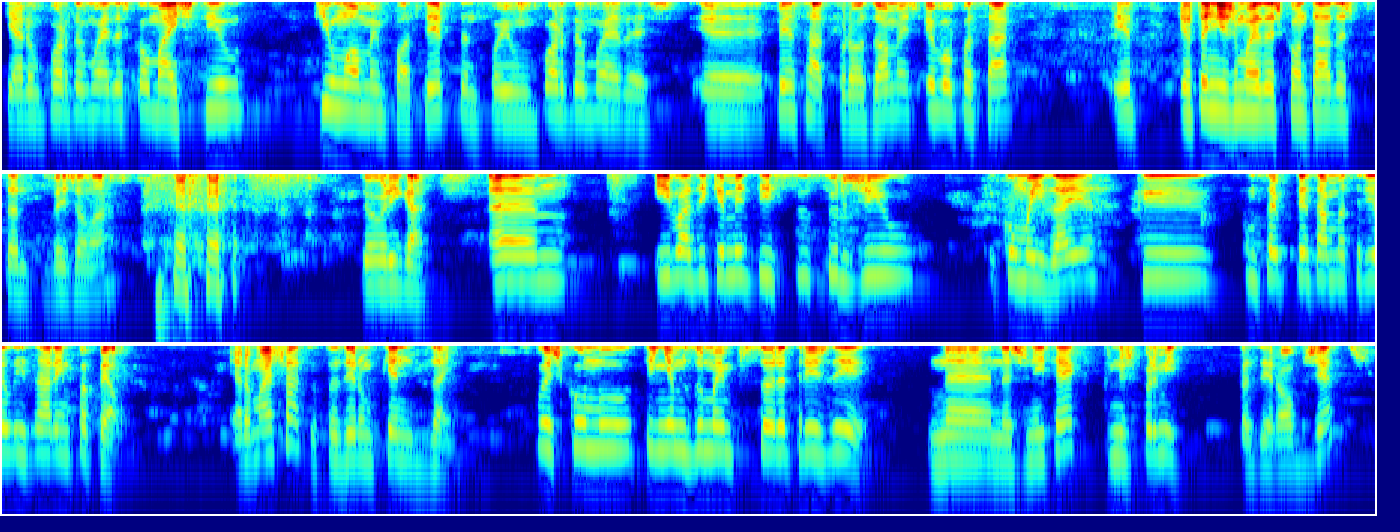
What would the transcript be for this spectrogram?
que era um porta-moedas com mais estilo que um homem pode ter. Portanto, foi um porta-moedas uh, pensado para os homens. Eu vou passar. Eu, eu tenho as moedas contadas, portanto, vejam lá. Estou a brincar. Um, e basicamente isso surgiu com uma ideia que comecei por tentar materializar em papel era mais fácil fazer um pequeno desenho. Depois, como tínhamos uma impressora 3D na, na Genitec, que nos permite fazer objetos,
